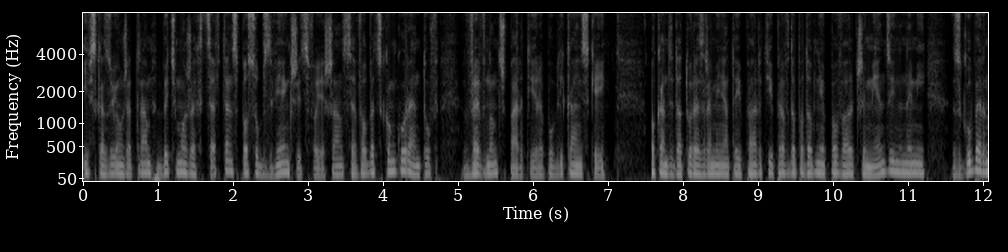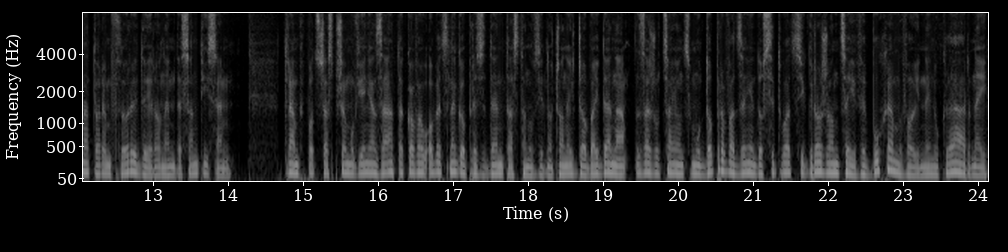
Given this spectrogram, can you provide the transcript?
i wskazują, że Trump być może chce w ten sposób zwiększyć swoje szanse wobec konkurentów wewnątrz partii republikańskiej. O kandydaturę z ramienia tej partii prawdopodobnie powalczy m.in. z gubernatorem Florydy Ronem DeSantisem. Trump podczas przemówienia zaatakował obecnego prezydenta Stanów Zjednoczonych Joe Bidena, zarzucając mu doprowadzenie do sytuacji grożącej wybuchem wojny nuklearnej.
